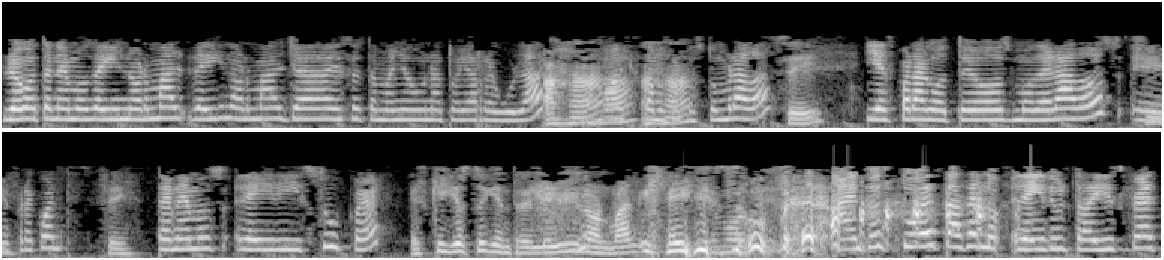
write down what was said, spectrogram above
Luego tenemos Lady Normal. Lady Normal ya es el tamaño de una toalla regular, Ajá, que estamos ajá. acostumbradas. Sí, Y es para goteos moderados, eh, frecuentes. sí. Tenemos Lady Super. Es que yo estoy entre Lady Normal y Lady Super. Ah, entonces tú estás en Lady Ultra Discret.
